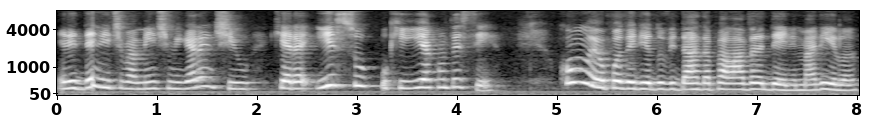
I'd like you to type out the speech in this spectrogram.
Ele definitivamente me garantiu que era isso o que ia acontecer. Como eu poderia duvidar da palavra dele, Marila?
